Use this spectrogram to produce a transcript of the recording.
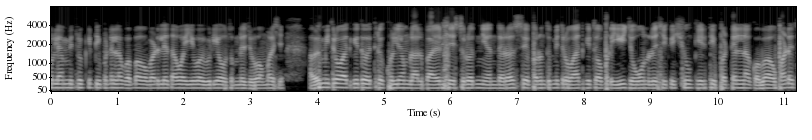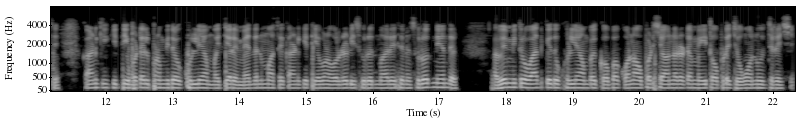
ખુલ્લેઆમ મિત્રો કીર્તિ પટેલના ગબા ઉપાડી લેતા હોય એવા વીડિયો તમને જોવા મળશે. હવે મિત્રો વાત કરીએ તો અત્યારે ખુલ્લેઆમ આહિર છે, સુરતની અંદર હશે પરંતુ મિત્રો વાત કરીએ તો આપણે એ જોવાનું રહેશે કે શું કીર્તિ પટેલના ગબા ઉપાડે છે. કારણ કે કીર્તિ પટેલ પણ મિત્રો ખુલ્લેઆમ અત્યારે મેદાનમાં છે, કારણ કે તે પણ ઓલરેડી સુરતમાં રહે છે અને સુરતની અંદર હવે મિત્રો વાત કરીએ તો ખુલ્લેઆમ ભાઈ કબા કોના ઉપડશે આવનારા ટાઈમે એ તો આપણે જોવાનું જ રહેશે.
